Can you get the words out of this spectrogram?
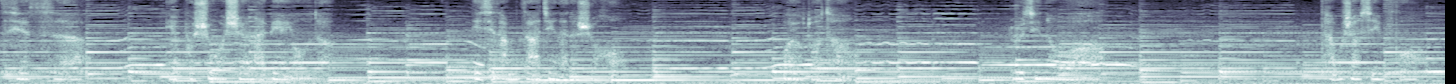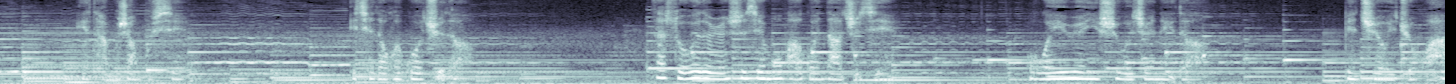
这些刺也不是我生来便有的。比起他们扎进来的时候，我有多疼。如今的我，谈不上幸福，也谈不上不幸，一切都会过去的。在所谓的人世间摸爬滚打之际，我唯一愿意视为真理的，便只有一句话：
